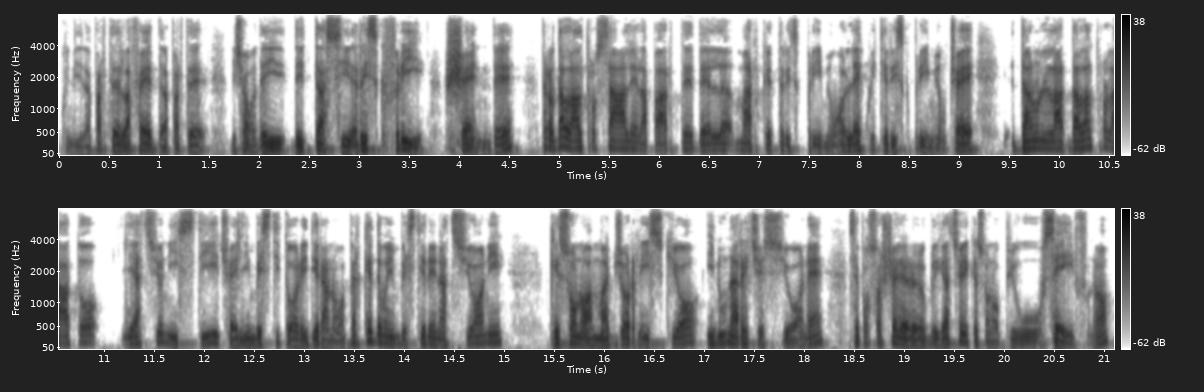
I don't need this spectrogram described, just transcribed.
quindi la parte della Fed, la parte diciamo dei, dei tassi risk free scende, però dall'altro sale la parte del market risk premium o l'equity risk premium, cioè da la, dall'altro lato gli azionisti, cioè gli investitori, diranno ma perché devo investire in azioni che sono a maggior rischio in una recessione se posso scegliere le obbligazioni che sono più safe, no?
